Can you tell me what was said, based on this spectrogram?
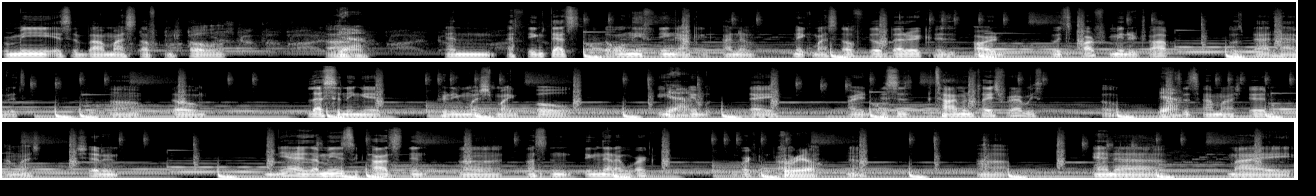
for me, it's about my self control. Uh, yeah. and I think that's the only thing I can kind of make myself feel better because it's hard. It's hard for me to drop those bad habits. Um, so lessening it pretty much my goal. Being Yeah. able to say, right, this is the time and place for everything. So Yeah. this is the time I should, time I sh- shouldn't. And yeah, I mean it's a constant, uh, constant thing that I work, work in For real. You know? Uh, and uh, my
